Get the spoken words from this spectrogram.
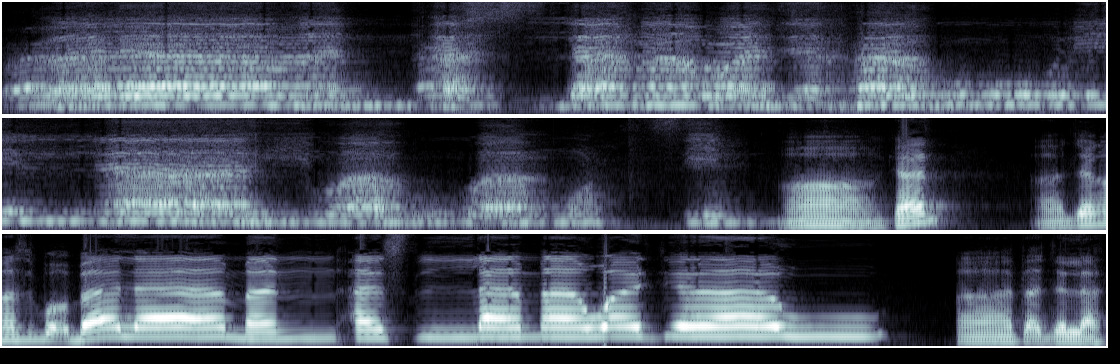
بلى من أسلم وجهه لله وهو محسن Ah, kan? Ah, jangan sebut bala man aslama wajahu. Ah, tak jelas.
